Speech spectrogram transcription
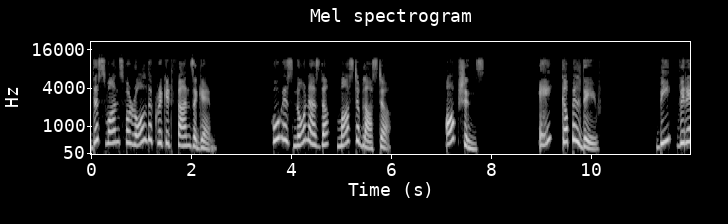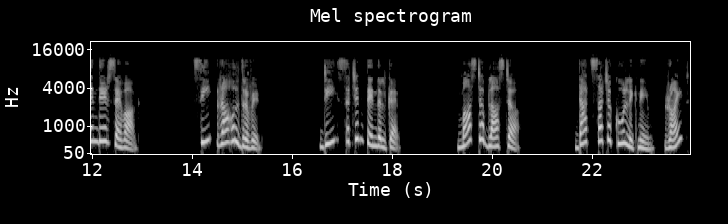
This one's for all the cricket fans again. Who is known as the Master Blaster? Options A. Kapil Dev B. Virender Sehwag C. Rahul Dravid D. Sachin Tendulkar. Master Blaster. That's such a cool nickname, right?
